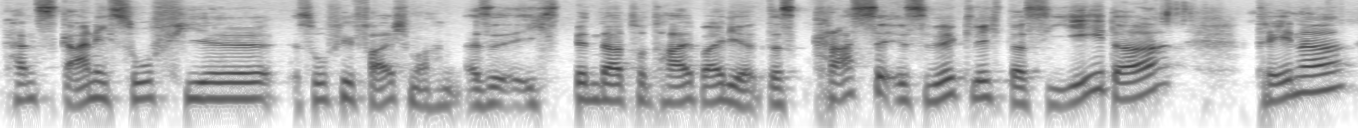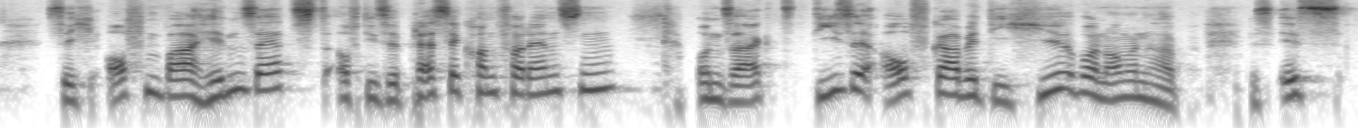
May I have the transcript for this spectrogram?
kannst gar nicht so viel, so viel falsch machen. Also ich bin da total bei dir. Das Krasse ist wirklich, dass jeder Trainer sich offenbar hinsetzt auf diese Pressekonferenzen und sagt, diese Aufgabe, die ich hier übernommen habe, das ist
